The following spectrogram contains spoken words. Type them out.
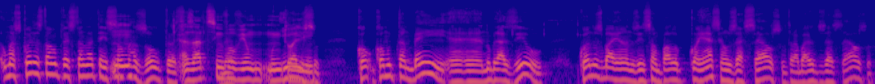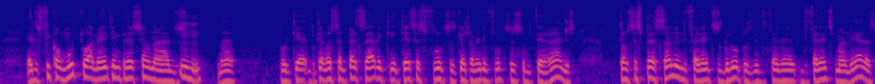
umas coisas estavam prestando atenção uhum. nas outras. As artes se né? envolviam né? muito Isso. ali. Isso. Como, como também é, é, no Brasil, quando os baianos em São Paulo conhecem o Zé Celso, o trabalho do Zé Celso, eles ficam mutuamente impressionados, Uhum. né? Porque, porque você percebe que, que esses fluxos, que eu chamei de fluxos subterrâneos, estão se expressando em diferentes grupos, de difere- diferentes maneiras,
